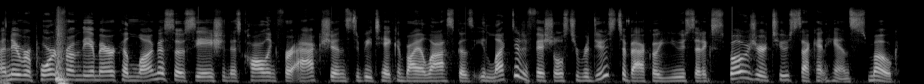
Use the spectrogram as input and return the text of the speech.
A new report from the American Lung Association is calling for actions to be taken by Alaska's elected officials to reduce tobacco use and exposure to secondhand smoke.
